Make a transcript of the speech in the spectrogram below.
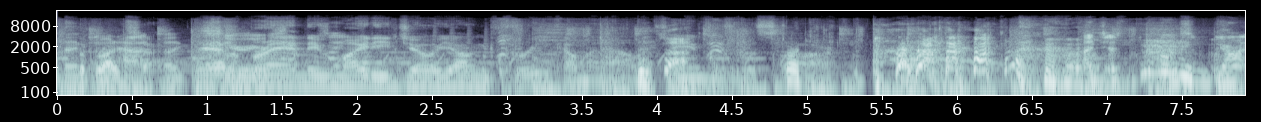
that's the bright side. like, they have a brand new. Mighty Joe Young 3 coming out James is the star. I just found some guy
